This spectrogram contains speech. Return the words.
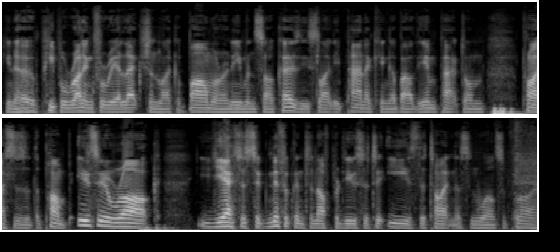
you know, people running for re election like Obama and even Sarkozy, slightly panicking about the impact on prices at the pump. Is Iraq yet a significant enough producer to ease the tightness in world supply.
